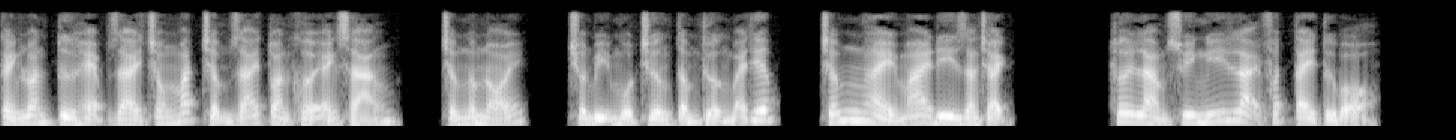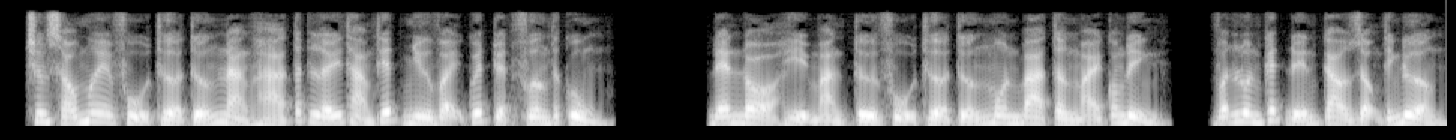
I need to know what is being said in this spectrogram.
Cảnh loan từ hẹp dài trong mắt chậm rãi toàn khởi ánh sáng, trầm ngâm nói, chuẩn bị một trường tầm thường bái thiếp, chấm ngày mai đi giang trạch. Hơi làm suy nghĩ lại phất tay từ bỏ. Chương 60 phủ thừa tướng nàng hà tất lấy thảm thiết như vậy quyết tuyệt phương thức cùng. Đen đỏ hỉ màn từ phủ thừa tướng môn ba tầng mái cong đỉnh, vẫn luôn kết đến cao rộng tính đường.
